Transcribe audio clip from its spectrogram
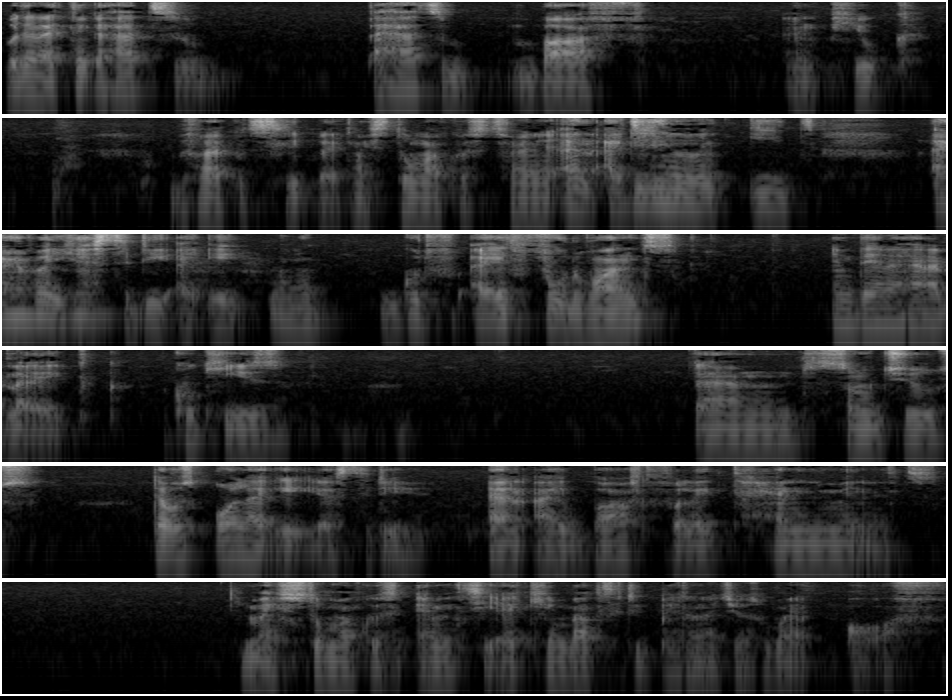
But then I think I had to, I had to bath and puke before I could sleep. Like my stomach was turning, and I didn't even eat. I remember yesterday I ate good. I ate food once, and then I had like cookies and some juice. That was all I ate yesterday, and I bathed for like ten minutes my stomach was empty. I came back to the bed and I just went off.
